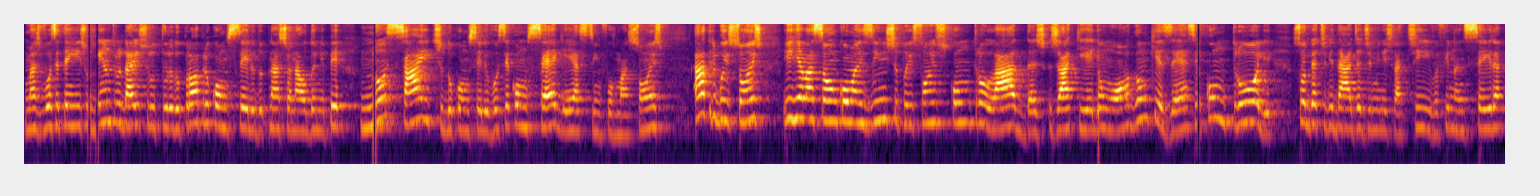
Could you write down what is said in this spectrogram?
mas você tem isso dentro da estrutura do próprio Conselho Nacional do MP. No site do Conselho você consegue essas informações, atribuições em relação com as instituições controladas, já que ele é um órgão que exerce controle sobre a atividade administrativa, financeira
